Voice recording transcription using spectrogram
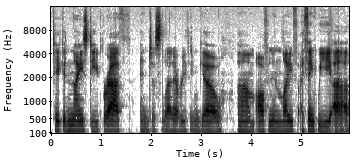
take a nice deep breath and just let everything go. Um, often in life, I think we uh,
